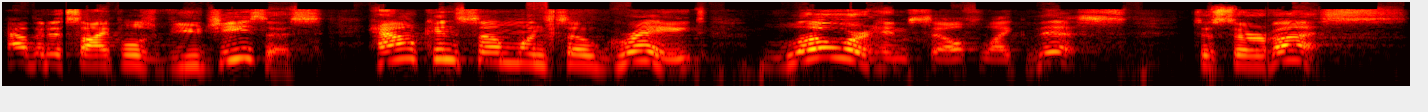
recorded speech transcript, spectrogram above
how the disciples view Jesus. How can someone so great lower himself like this to serve us?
